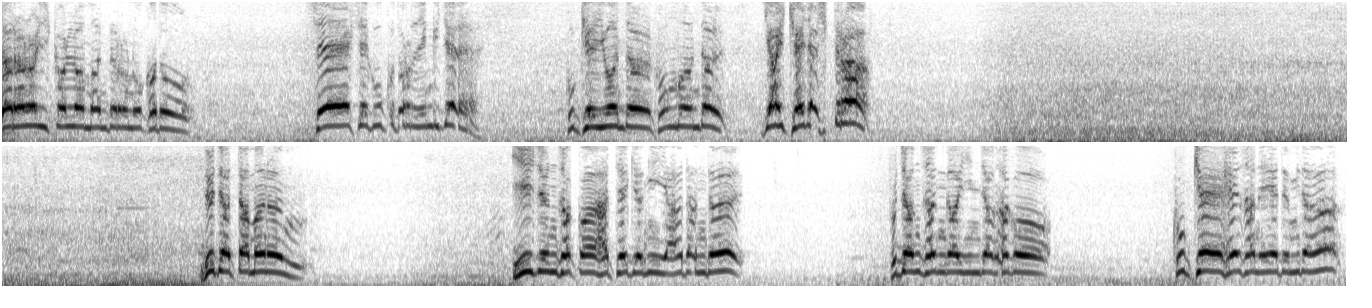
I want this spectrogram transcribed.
나라를 이꼴로 만들어 놓고도 쌕쌕 웃고 돌아다니지 국회의원들 공무원들 야 이 개자식들아 늦었다마는 이준석과 하태경이 야당들 부정선거 인정하고 국회 해산해야 됩니다.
